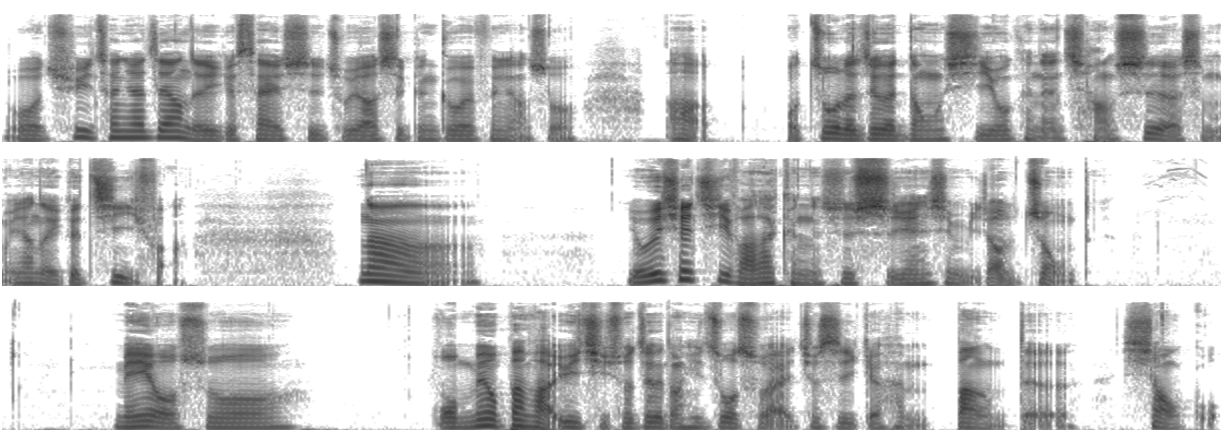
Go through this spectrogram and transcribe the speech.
我去参加这样的一个赛事，主要是跟各位分享说，啊，我做了这个东西，我可能尝试了什么样的一个技法。那有一些技法，它可能是实验性比较重的，没有说我没有办法预期说这个东西做出来就是一个很棒的效果。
